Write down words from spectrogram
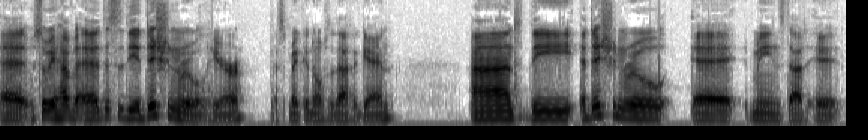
uh so we have uh, this is the addition rule here. Let's make a note of that again and the addition rule uh, means that it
